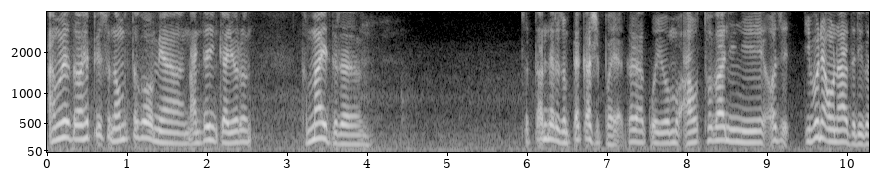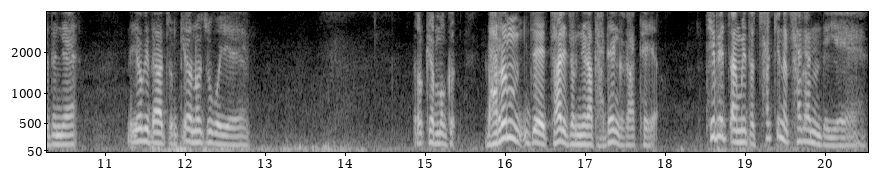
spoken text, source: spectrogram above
아무래도 햇빛이 너무 뜨거우면 안 되니까 이런 금마이들은 저 딴 데로 좀 뺄까 싶어요. 그래갖고 요 뭐 아우토반이니 어제 이번에 온 아들이거든요. 근데 여기다가 좀 끼워 넣어주고 예. 이렇게 뭐 그, 나름 이제 자리 정리가 다 된 것 같아요. TV 장미도 찾기는 찾았는데 예.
